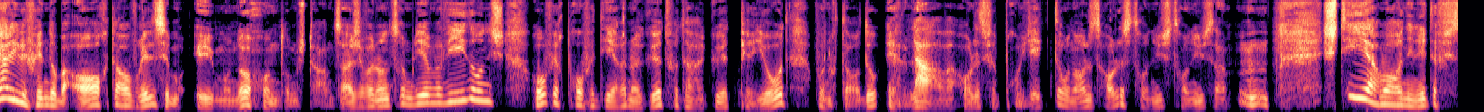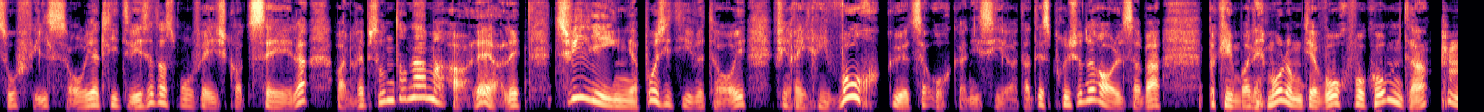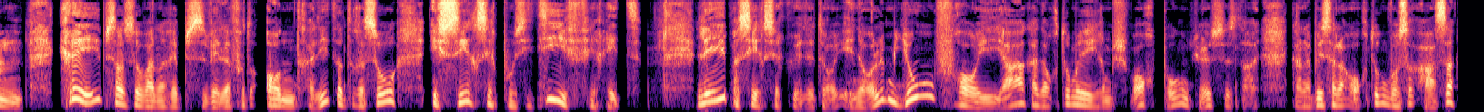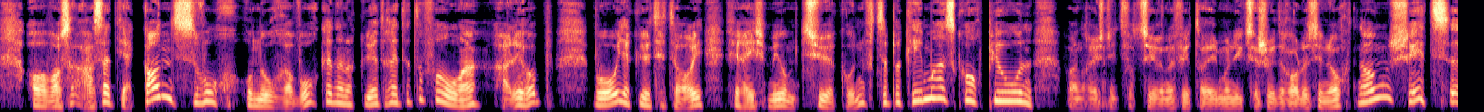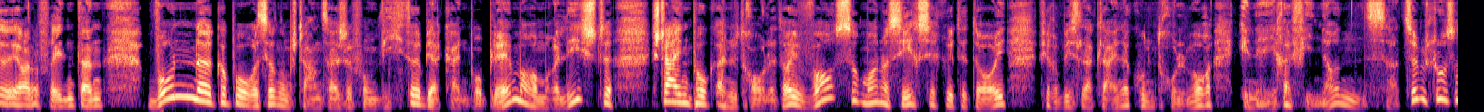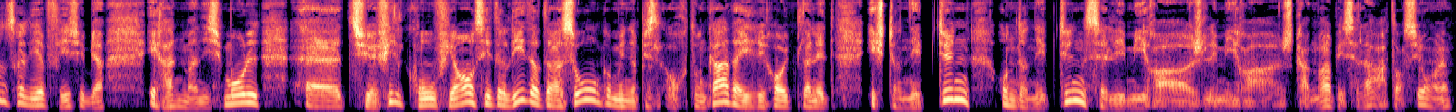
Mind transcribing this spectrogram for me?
Ja, liebe Freunde, aber 8. April sind wir immer noch unter dem Sternzeichen von unserem Leben wieder und ich hoffe, ich profitiere noch gut von dieser guten Periode, wo ich da erlebe. Alles für Projekte und alles, alles tronüs, tronüs. Hm. Stier machen ich nicht auf so viel Sorge. Die Leute wissen, dass man Fähigkeit zählen, wenn ihr etwas unternehmen. Alle, alle. Zwillinge, positive Tage für ihre Woche gut zu organisieren. Das braucht eine Rolle. Aber bekommen wir nicht mal um die Woche, wo kommt. Krebs, also wenn er etwas will von der anderen Leute oder so, ist sehr, sehr positiv für ihn. Leber sehr, sehr gut da. In allem Jungfrau, ja, kann Achtung mit ihrem Schwachpunkt, jösses, nein, kann ein bisschen Achtung, was er essen, aber was er essen, die ganz Woche und nach einer Woche kann er noch gut reden davon, hein? Alle hopp, wo ihr gute Tag, vielleicht mehr um die Zukunft zu bekommen als Skorpion. Wenn er ist nicht verzieren, für drei Monate ist schon wieder alles in Ordnung. Schätze, ja, ein Freund dann geboren sind am Sternzeichen vom Wichterberg kein Problem, wir haben eine Liste. Steinbock eine neutrale da was man eine sehr, sehr gute Tag für ein bisschen eine kleine Kontrolle in ihrer Finanzen. Zum Schluss unsere liebe Fische, ja, ich habe manchmal äh, zu viel Confiance in der Lieder der Song und mit ein bisschen Achtung gehabt, ihre Hauptplanet ist der Neptun und der Neptun, c'est les mirages, les mirages. Kann man ein bisschen Attention, hein.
